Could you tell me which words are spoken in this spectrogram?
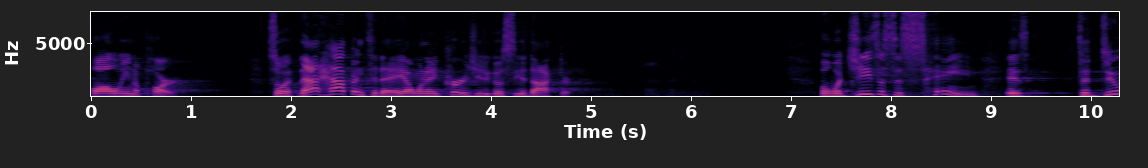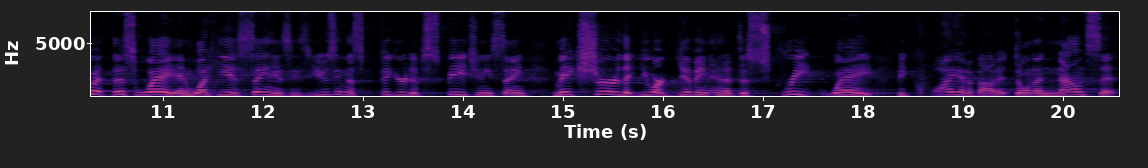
falling apart. So, if that happened today, I want to encourage you to go see a doctor. But what Jesus is saying is to do it this way. And what he is saying is he's using this figurative speech and he's saying, make sure that you are giving in a discreet way. Be quiet about it, don't announce it.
